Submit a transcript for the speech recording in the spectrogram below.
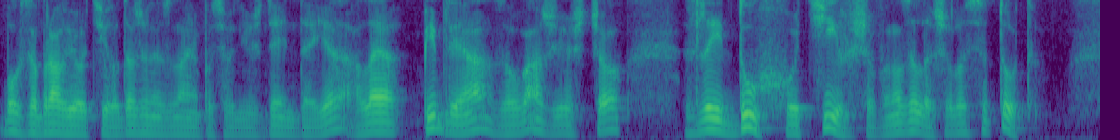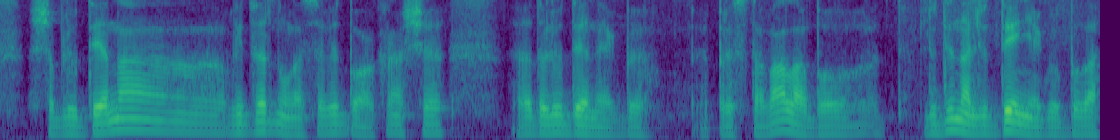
Бог забрав його тіло, навіть не знаємо по сьогоднішній день, де є, але Біблія зауважує, що злий дух хотів, щоб воно залишилося тут, щоб людина відвернулася від Бога. Краще е, до людини, якби приставала, бо людина людині, якби була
